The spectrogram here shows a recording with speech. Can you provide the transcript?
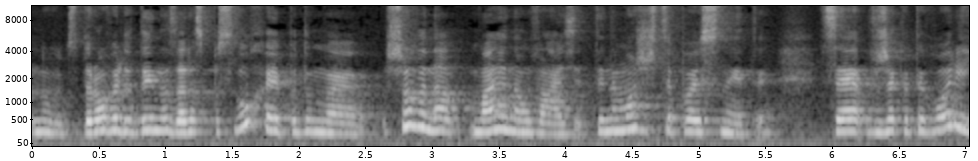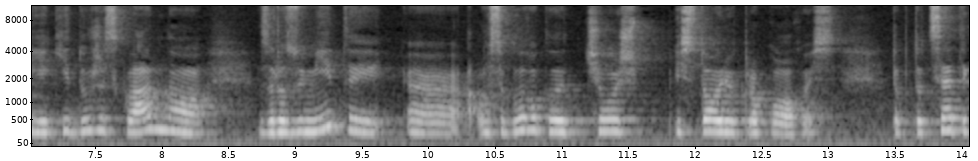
ну, здорова людина зараз послухає і подумає, що вона має на увазі. Ти не можеш це пояснити. Це вже категорії, які дуже складно зрозуміти, е, особливо коли чуєш історію про когось. Тобто, це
